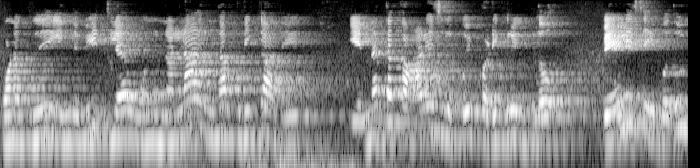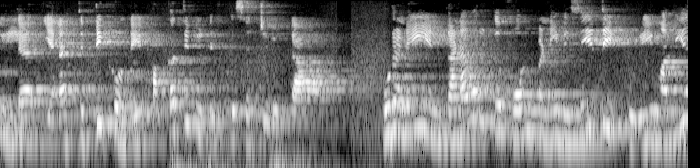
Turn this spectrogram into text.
உனக்கு இந்த வீட்டில் ஒன்று நல்லா இருந்தால் பிடிக்காதே. என்னத்தை காலேஜில் போய் படிக்கிறீங்களோ? வேலை செய்வதும் இல்லை என திட்டிக்கொண்டே பக்கத்து வீட்டிற்கு சென்று விட்டார். உடனே என் கணவருக்கு ஃபோன் பண்ணி விஷயத்தை கூறி மதிய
